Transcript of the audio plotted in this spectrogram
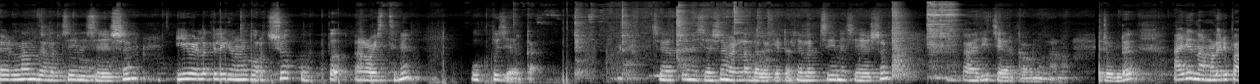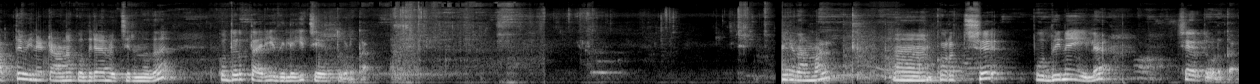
വെള്ളം തിളച്ചതിന് ശേഷം ഈ വെള്ളത്തിലേക്ക് നമ്മൾ കുറച്ച് ഉപ്പ് ആവശ്യത്തിന് ഉപ്പ് ചേർക്കാം. ചേർത്തതിന് ശേഷം വെള്ളം തിളക്കട്ടെ. തിളച്ചതിന് ശേഷം നമുക്ക് അരി ചേർക്കാവുന്നതാണ്. ണ്ട് അരി നമ്മളൊരു പത്ത് മിനിറ്റാണ് കുതിരാൻ വെച്ചിരുന്നത്. കുതിർത്ത അരി ഇതിലേക്ക് ചേർത്ത് കൊടുക്കാം. നമ്മൾ കുറച്ച് പുതിനയില ചേർത്ത് കൊടുക്കാം.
